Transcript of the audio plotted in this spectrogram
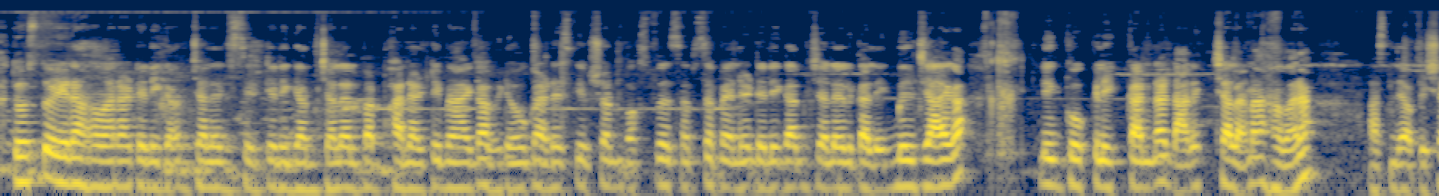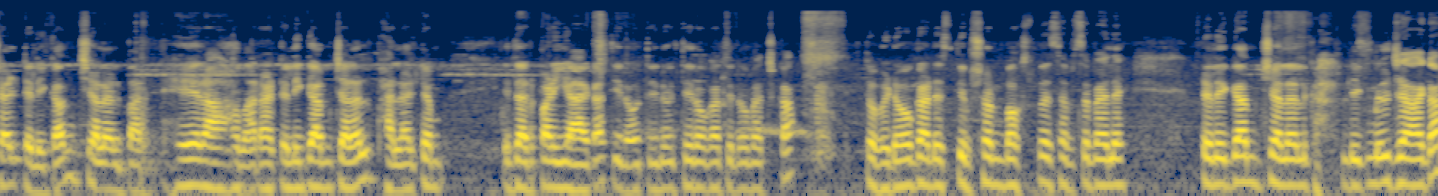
दोस्तों, ये रहा हमारा टेलीग्राम चैनल जिस टेलीग्राम चैनल पर फाइनल टीम आएगा। वीडियो का डिस्क्रिप्शन बॉक्स में सबसे पहले टेलीग्राम चैनल का लिंक मिल जाएगा। लिंक को क्लिक करना डायरेक्ट चलाना हमारा असली ऑफिशियल टेलीग्राम चैनल पर। है रहा हमारा टेलीग्राम चैनल फाइनल टीम इधर पर ही आएगा, तीनों तीनों तीनों का, तीनों मैच का। तो वीडियो का डिस्क्रिप्शन बॉक्स में सबसे पहले टेलीग्राम चैनल का लिंक मिल जाएगा।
